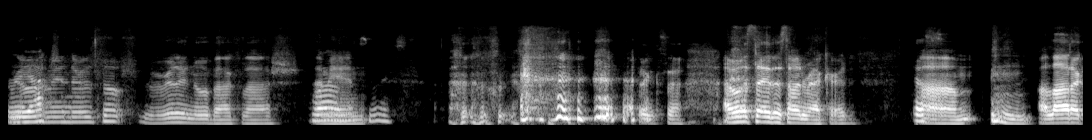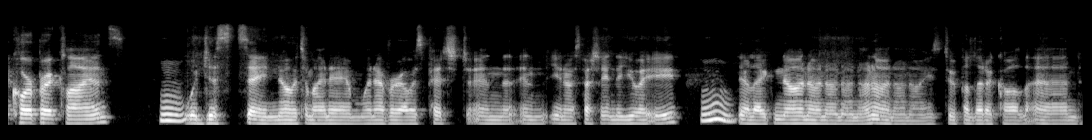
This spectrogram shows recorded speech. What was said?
No, I mean, there's no really no backlash. wow, I mean, nice. I think so. I will say this on record. Yes. Um, a lot of corporate clients Mm, would just say no to my name whenever I was pitched in, the, in you know, especially in the UAE. mm, They're like, no, no, no, no, no, no, no, no. He's too political, and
